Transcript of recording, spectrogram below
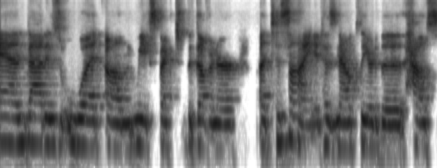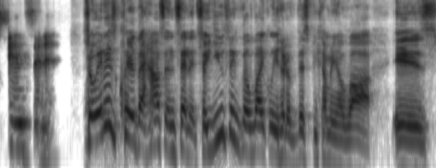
And that is what um, we expect the governor uh, to sign. It has now cleared the House and Senate. So it is cleared the House and Senate. So you think the likelihood of this becoming a law is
